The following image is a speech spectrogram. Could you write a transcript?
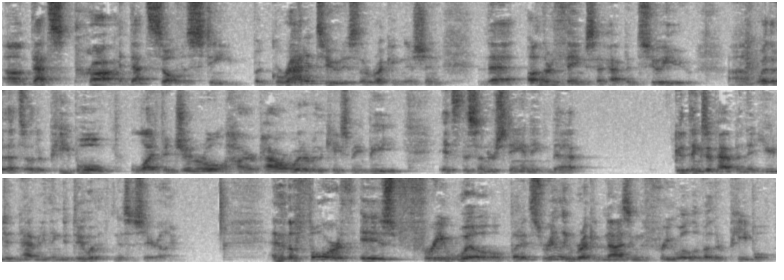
Um, that's pride, that's self esteem. But gratitude is the recognition that other things have happened to you, um, whether that's other people, life in general, higher power, whatever the case may be. It's this understanding that good things have happened that you didn't have anything to do with necessarily. And then the fourth is free will, but it's really recognizing the free will of other people.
